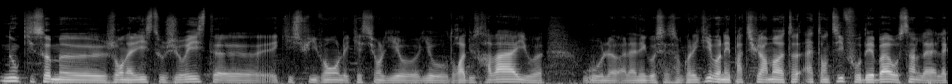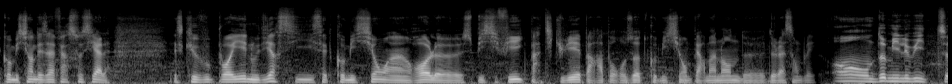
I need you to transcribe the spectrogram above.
Nous qui sommes euh, journalistes ou juristes euh, et qui suivons les questions liées au, au droit du travail ou, à la négociation collective, on est particulièrement attentif au débat au sein de la, commission des affaires sociales. Est-ce que vous pourriez nous dire si cette commission a un rôle euh, spécifique, particulier par rapport aux autres commissions permanentes de, l'Assemblée? En 2008,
